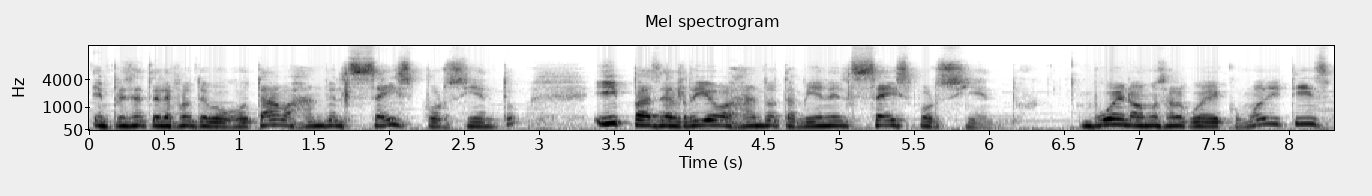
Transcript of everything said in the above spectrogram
Empresa de Teléfonos de Bogotá bajando el 6% y Paz del Río bajando también el 6%. Bueno, vamos al web de commodities.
